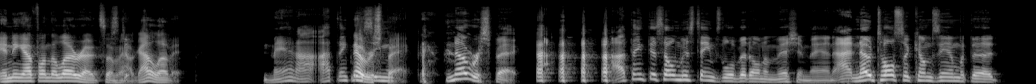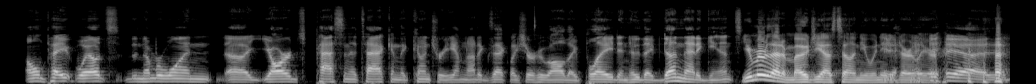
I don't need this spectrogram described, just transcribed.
ending up on the low road somehow. Gotta love it. man. I, I think No respect. no respect. I think this Ole Miss team's a little bit on a mission, man. I know Tulsa comes in with the on pay. Well, it's the number one uh, yards passing attack in the country. I'm not exactly sure who all they played and who they've done that against. you remember that emoji I was telling you we needed earlier? yeah,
